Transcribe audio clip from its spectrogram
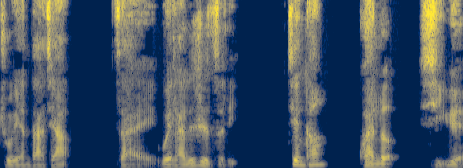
祝愿大家在未来的日子里健康、快乐、喜悦。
